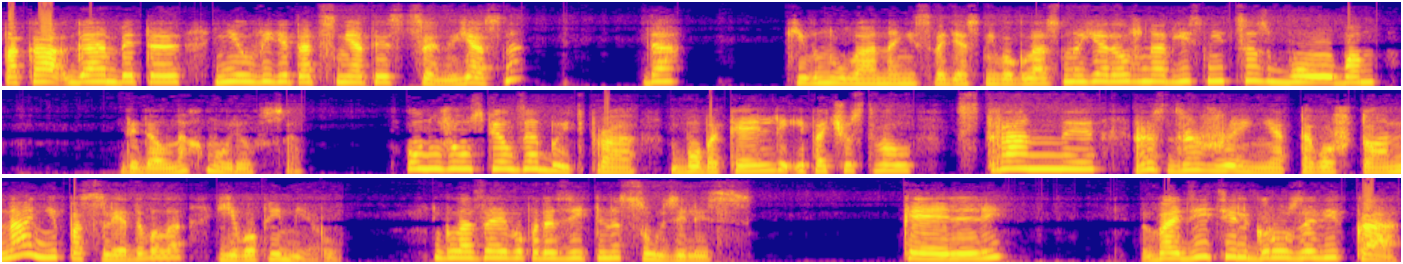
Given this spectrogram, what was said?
пока Гамбета не увидит отснятые сцены, ясно?» «Да», — кивнула она, не сводя с него глаз, — «но я должна объясниться с Бобом». Видал нахмурился. Он уже успел забыть про Боба Келли и почувствовал странное раздражение от того, что она не последовала его примеру. Глаза его подозрительно сузились. «Келли, водитель грузовика»,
